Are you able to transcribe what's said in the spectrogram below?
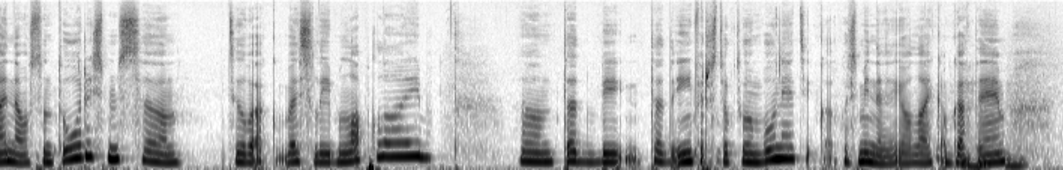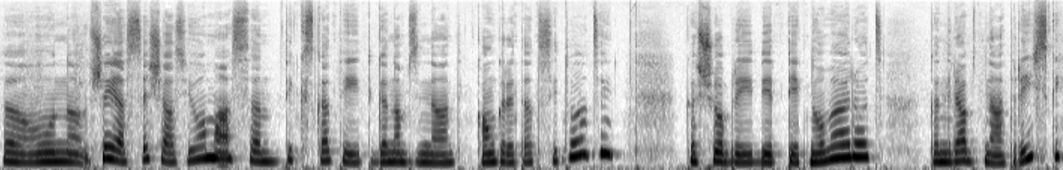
ainavs un turisms, uh, cilvēku veselība un labklājība. Um, tad bija tad infrastruktūra un būvniecība, kā es minēju, jau laikam kā tēma. Un šajās sešās jomās tika skatīta gan apzināti konkrētā situācija, kas šobrīd ir tiek novērots, gan ir apzināti riski,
